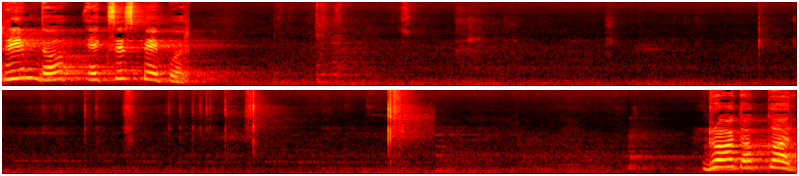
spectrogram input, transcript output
Trim the excess paper. Draw the curve.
